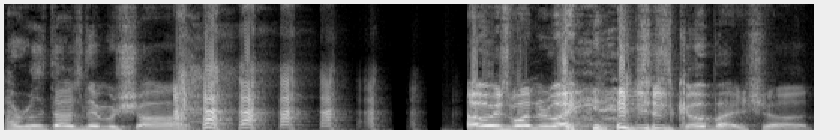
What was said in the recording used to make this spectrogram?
I really thought his name was Sean. I always wondered why he didn't just go by Sean.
